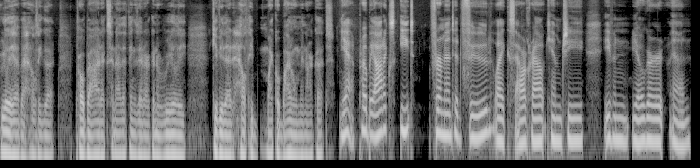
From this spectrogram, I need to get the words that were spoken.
really have a healthy gut, probiotics and other things that are going to really give you that healthy microbiome in our guts. yeah, probiotics eat fermented food like sauerkraut, kimchi, even yogurt, and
